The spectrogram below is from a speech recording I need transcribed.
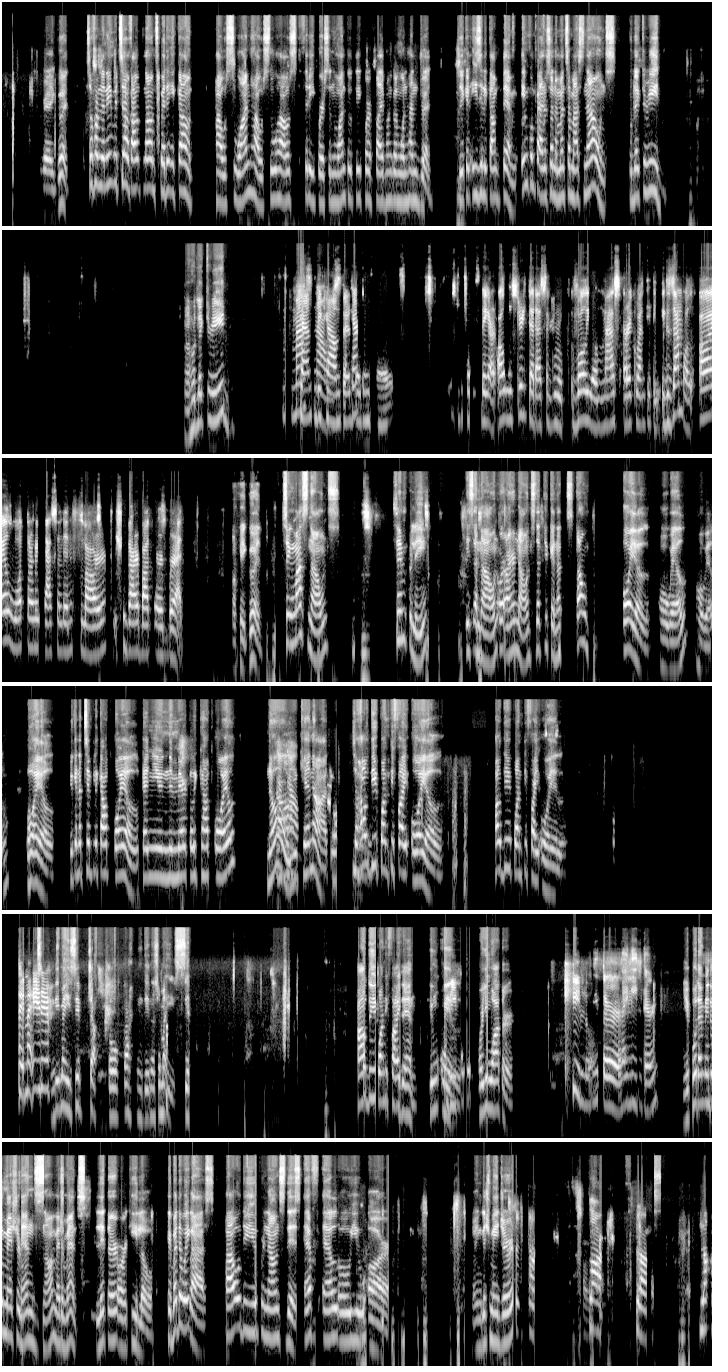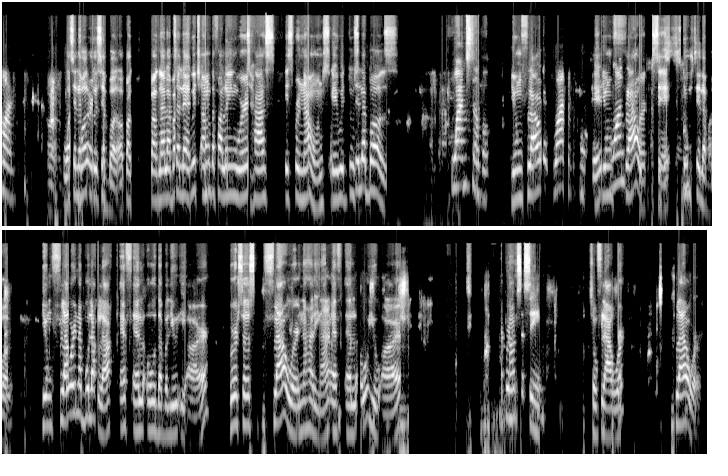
Very good. So from the name itself, count nouns, pwedeng i-count. House 1, house 2, house 3, person 1, 2, 3, 4, 5, hanggang 100. So you can easily count them. In comparison naman sa mass nouns, would like to read? Uh, who'd like to read? Mass Can't be nouns. counted by Can't themselves. because they are always treated as a group, volume, mass, or quantity. Example, oil, water, gasoline, flour, sugar, butter, bread. Okay, good. So yung mass nouns, simply is a noun or are nouns that you cannot count. Oil, oil, oil, oil. You cannot simply count oil. Can you numerically count oil? No, No. you cannot. So how do you quantify oil? How do you quantify oil? Hindi maisip. Hindi maisip, tsakto ka. Hindi na siya maisip. How do you quantify then yung oil or yung water? Kilo. Liter. May liter. You put them into measurements, no? Measurements, liter or kilo. Okay, by the way, class, how do you pronounce this? F L O U R. No English major? Floor. Local. Oh, one syllable or two syllable? O pag paglalabas sa let, which among the following words has is pronounced okay with two syllables? One syllable. Yung flower Water. kasi, yung flower kasi two syllable. Yung flower na bulaklak, F L O W E R versus flower na harina, F L O U R pronounced the same. So flour, flour.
